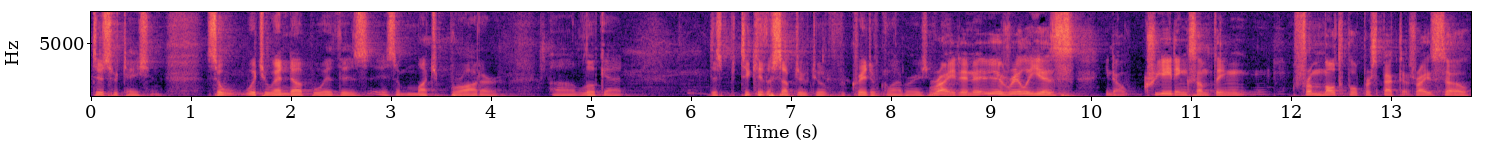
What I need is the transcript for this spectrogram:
dissertation. So what you end up with is is a much broader uh, look at this particular subject of creative collaboration. Right, and it, it really is, you know, creating something from multiple perspectives, right? So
